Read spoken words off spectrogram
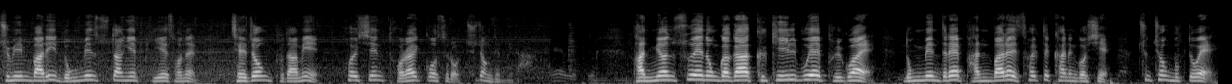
주민발이 농민수당에 비해서는 재정 부담이 훨씬 덜할 것으로 추정됩니다. 반면 수해 농가가 극히 일부에 불과해 농민들의 반발을 설득하는 것이 충청북도의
